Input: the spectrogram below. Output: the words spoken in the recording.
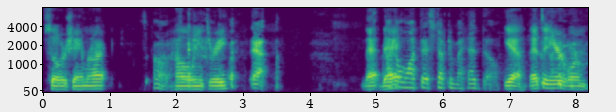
Silver Shamrock, Oh, Halloween three. yeah. That I don't want that stuck in my head though. yeah, that's an earworm.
